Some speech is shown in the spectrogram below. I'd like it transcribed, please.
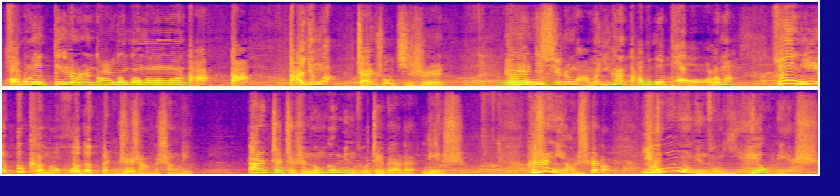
好不容易逮着人，咣咣咣咣咣咣打打打赢了，斩首几十人，因为人家骑着马嘛，一看打不过跑了嘛，所以你也不可能获得本质上的胜利。当然，这只是农耕民族这边的劣势，可是你要知道，游牧民族也有劣势。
